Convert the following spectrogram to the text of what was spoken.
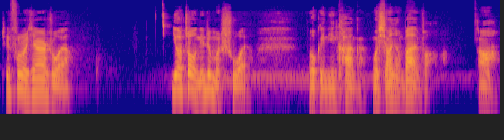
这风水先生说呀：“要照您这么说呀，我给您看看，我想想办法吧。”啊，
